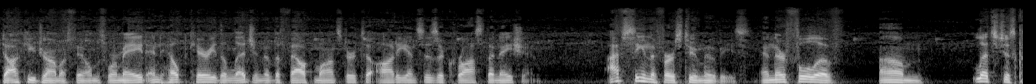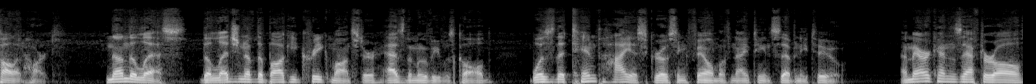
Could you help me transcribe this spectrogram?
docudrama films were made and helped carry the legend of the Fouke monster to audiences across the nation. I've seen the first two movies, and they're full of, um, let's just call it heart. Nonetheless, The Legend of the Boggy Creek Monster, as the movie was called, was the 10th highest grossing film of 1972. Americans, after all,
